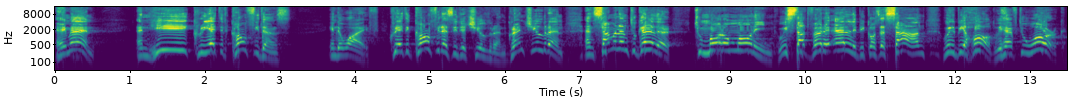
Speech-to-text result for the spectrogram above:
amen, and he created confidence in the wife, created confidence in the children, grandchildren, and summon them together. Tomorrow morning, we start very early because the sun will be hot. We have to work.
